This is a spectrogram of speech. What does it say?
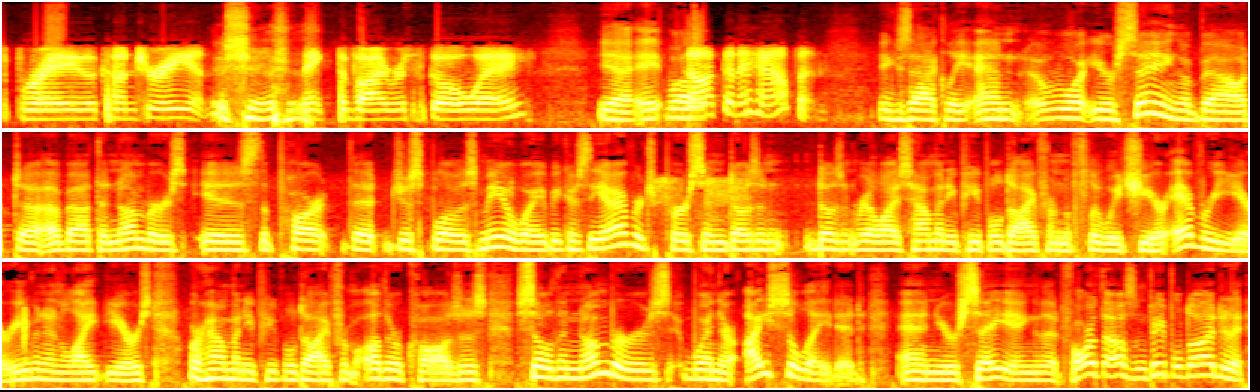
spray the country and make the virus go away? Yeah, it, well, not going to happen. Exactly, and what you're saying about uh, about the numbers is the part that just blows me away because the average person doesn't doesn't realize how many people die from the flu each year, every year, even in light years, or how many people die from other causes. So the numbers, when they're isolated, and you're saying that 4,000 people died today,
